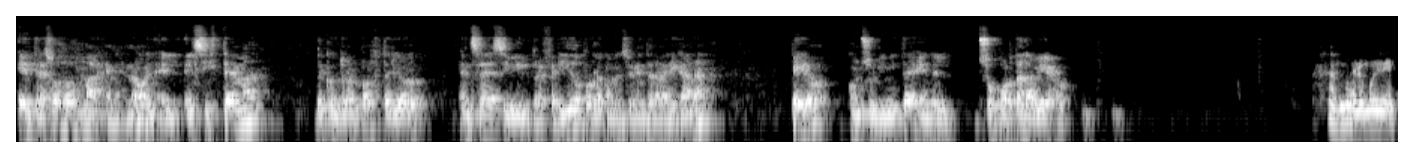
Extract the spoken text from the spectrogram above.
entre esos dos márgenes? ¿no? El, el, el sistema de control posterior en sede civil preferido por la Convención Interamericana, pero con su límite en el soporta la viejo. Bueno, muy bien.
